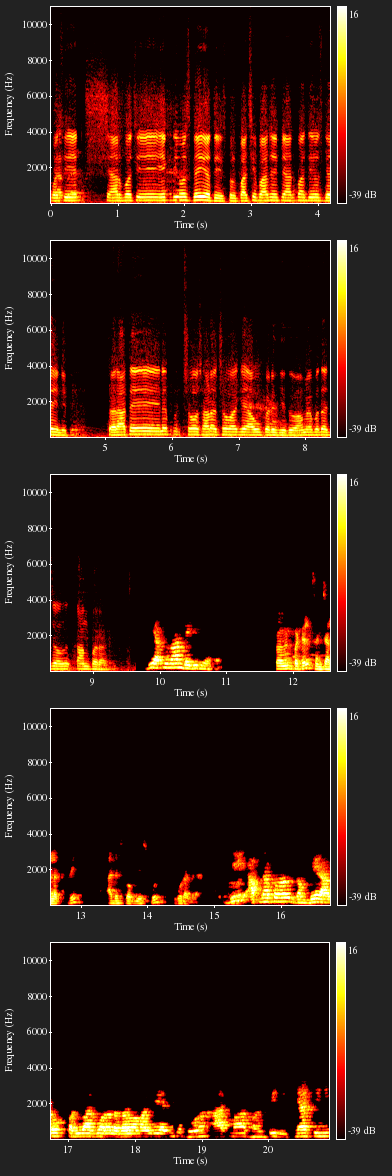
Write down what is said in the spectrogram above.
પછી ત્યાર પછી એક દિવસ ગઈ હતી સ્કૂલ. પછી પાછી ચાર પાંચ દિવસ ગઈ નથી તો રાતે એને છ સાડા છ વાગે આવું કરી દીધું. અમે બધા જો કામ પર હતા. જી આપનું નામ ડેઝિગ્નેશન પ્રવીણ પટેલ સંચાલક શ્રી આદર્શ પબ્લિક સ્કૂલ ગોડાદરા. જી આપના પર ગંભીર આરોપ પરિવાર દ્વારા લગાડવામાં આવી રહ્યા છે કે ધોરણ આઠમાં ભણતી વિદ્યાર્થીની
